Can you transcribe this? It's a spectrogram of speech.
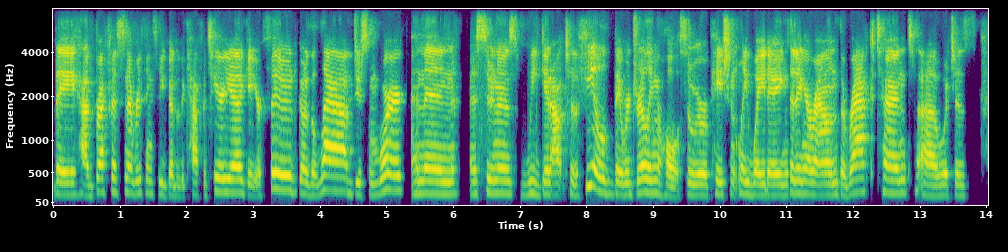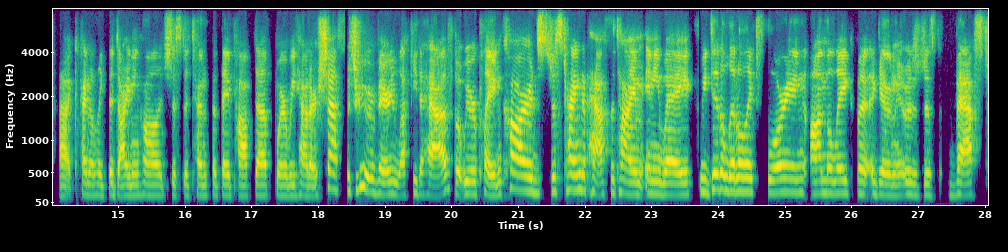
They had breakfast and everything. So you go to the cafeteria, get your food, go to the lab, do some work. And then as soon as we get out to the field, they were drilling the hole. So we were patiently waiting, sitting around the rack tent, uh, which is uh, kind of like the dining hall. It's just a tent that they popped up where we had our chef, which we were very lucky to have. But we were playing cards, just trying to pass the time anyway. We did a little exploring on the lake, but again, it was just vast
